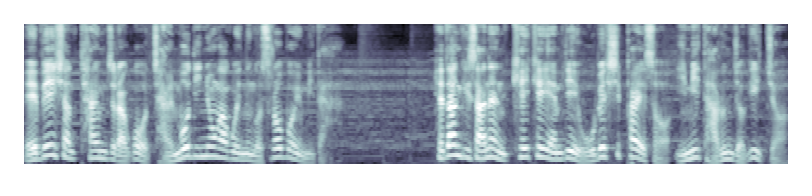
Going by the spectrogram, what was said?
에베이션 타임즈라고 잘못 인용하고 있는 것으로 보입니다. 해당 기사는 KKMD 510화에서 이미 다룬 적이 있죠.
